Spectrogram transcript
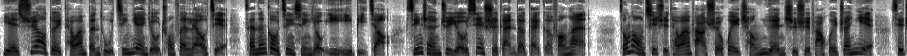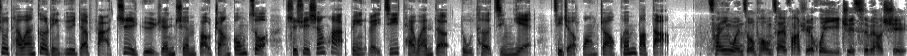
也需要对台湾本土经验有充分了解，才能够进行有意义比较，形成具有现实感的改革方案。总统期许台湾法学会成员持续发挥专业，协助台湾各领域的法治与人权保障工作，持续深化并累积台湾的独特经验。记者王兆坤报道。蔡英文总统在法学会议致辞表示，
